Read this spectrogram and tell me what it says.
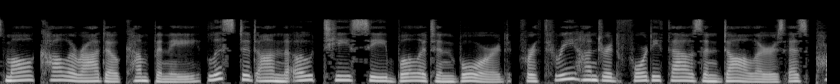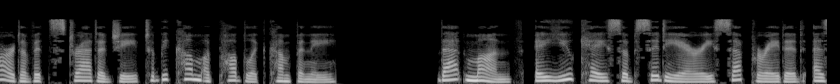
small Colorado company listed on the OTC Bulletin Board for $340,000 as part of its strategy to become a public company. That month, a UK subsidiary separated as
